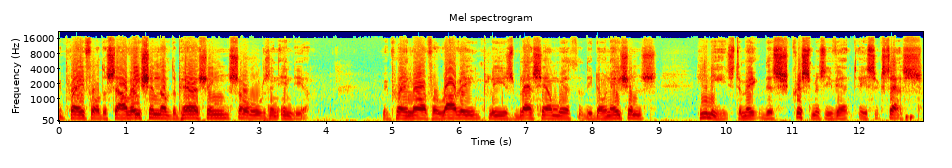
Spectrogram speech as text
We pray for the salvation of the perishing souls in India. We pray, Lord, for Ravi. Please bless him with the donations he needs to make this Christmas event a success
